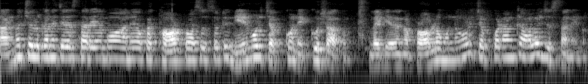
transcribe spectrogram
నన్ను చులకన చేస్తారేమో అనే ఒక థాట్ ప్రాసెస్ తోటి నేను కూడా చెప్పుకోను ఎక్కువ శాతం. లైక్ ఏదైనా ప్రాబ్లం ఉన్నా కూడా చెప్పుకోవడానికి ఆలోచిస్తాను నేను.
